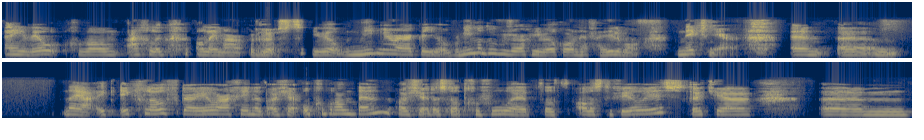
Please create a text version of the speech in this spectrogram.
En je wil gewoon eigenlijk alleen maar rust. Je wil niet meer werken, je wil voor niemand hoeven zorgen, je wil gewoon even helemaal niks meer. En um, nou ja, ik, ik geloof er heel erg in dat als je opgebrand bent, als je dus dat gevoel hebt dat alles te veel is, dat je um,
